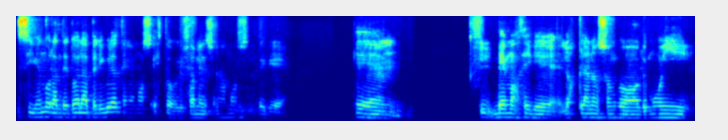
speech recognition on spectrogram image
si bien durante toda la película tenemos esto que ya mencionamos, de que eh, vemos de que los planos son como que muy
